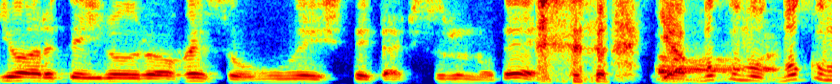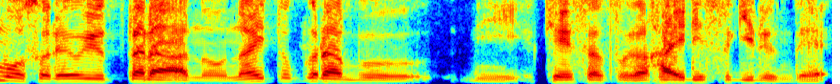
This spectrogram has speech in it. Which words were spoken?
言われていろいろフェスを運営してたりするので、いや、僕も、僕もそれを言ったら、あの、ナイトクラブに警察が入りすぎるんで、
